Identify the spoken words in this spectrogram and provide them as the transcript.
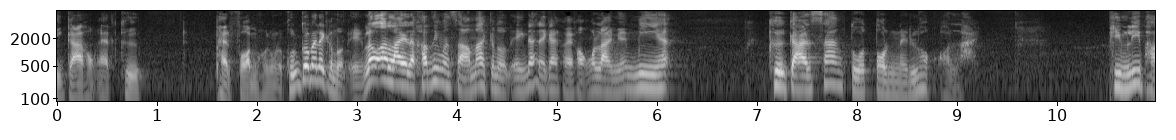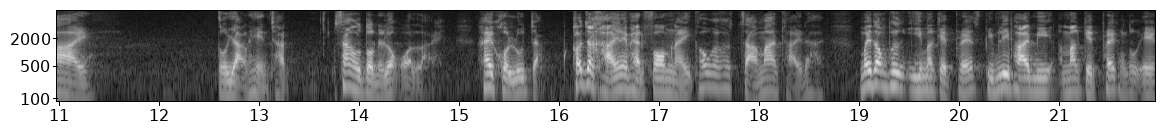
ติกาของแอดคือแพลตฟอร์มของคุณกำหนดคุณก็ไม่ได้กำหนดเอง แล้วอะไรล่ะครับที่มันสามารถกำหนดเองได้ในการขายของออนไลน์มีไหมมีฮะคือการสร้างตัวตนในโลกออนไลน์ พิมรี่พาย ตัวอย่างที่เห็นชัด สร้างตัวตนในโลกออนไลน์ ให้คนรู้จัก เขาจะขายในแพลตฟอร์มไหนเขาก็สามารถขายได้ ไม่ต้องพึ่ง e-marketplace พิมรี่พายมี marketplace ของตัวเอง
